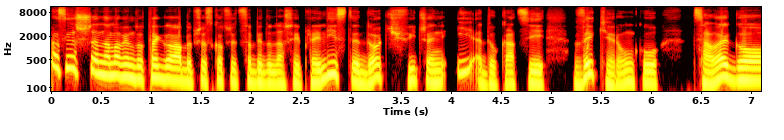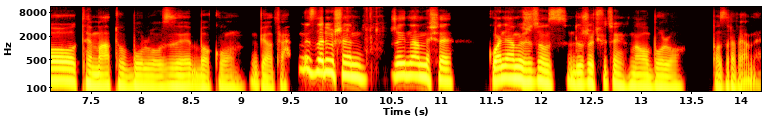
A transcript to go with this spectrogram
Raz jeszcze namawiam do tego, aby przeskoczyć sobie do naszej playlisty, do ćwiczeń i edukacji w kierunku całego tematu bólu z boku biodra. My z Dariuszem żegnamy się, kłaniamy, życząc dużo ćwiczeń, mało bólu. Pozdrawiamy.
